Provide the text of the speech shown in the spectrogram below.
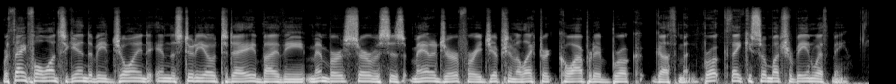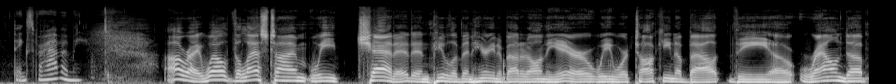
We're thankful once again to be joined in the studio today by the Member Services Manager for Egyptian Electric Cooperative, Brooke Guthman. Brooke, thank you so much for being with me. Thanks for having me. All right. Well, the last time we chatted, and people have been hearing about it on the air, we were talking about the uh, Roundup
